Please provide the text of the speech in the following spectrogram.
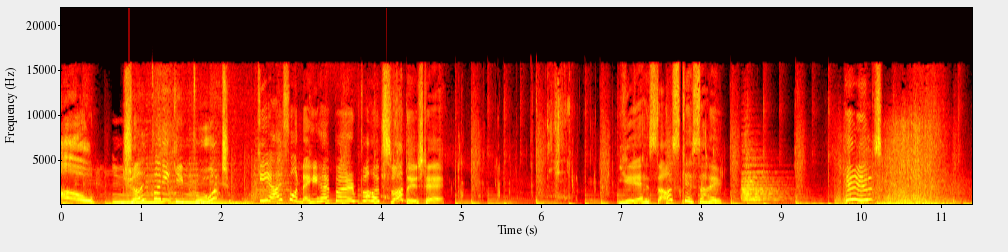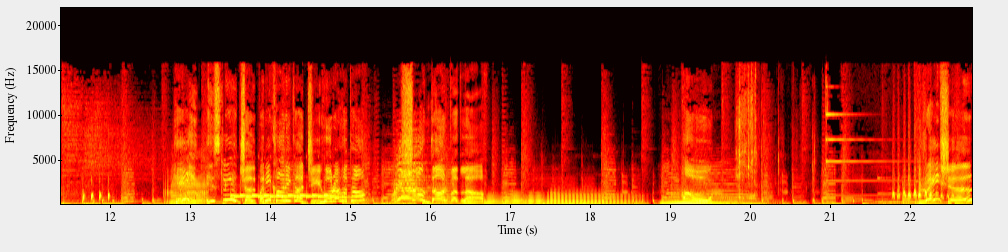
ओह जलपरी की पूछ? ये आईफोन नहीं है पर बहुत स्वादिष्ट है। ये एहसास कैसा है? हे इसलिए जलपरी खाने का जी हो रहा था। शानदार बदलाव। ओह रेशल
